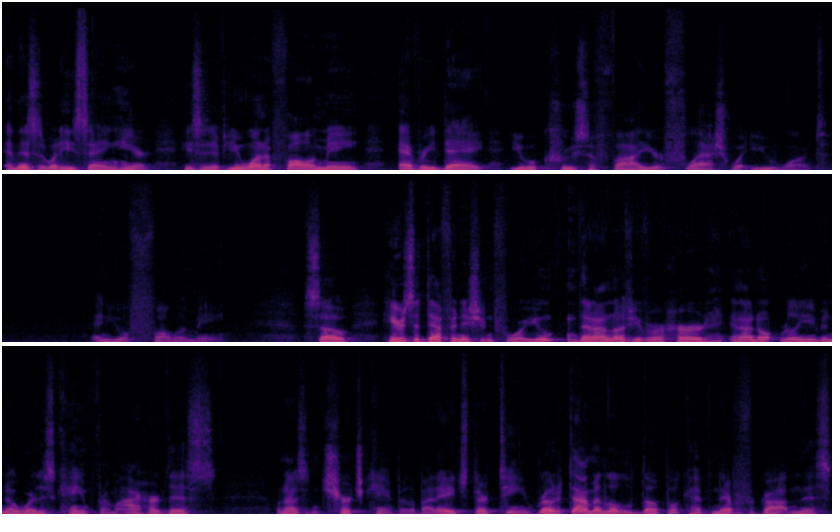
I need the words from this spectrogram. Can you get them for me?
And this is what he's saying here. He says, if you want to follow me every day, you will crucify your flesh, what you want, and you'll follow me. So here's a definition for you that I don't know if you've ever heard, and I don't really even know where this came from. I heard this when I was in church camp at about age 13. Wrote it down in a little notebook, have never forgotten this.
